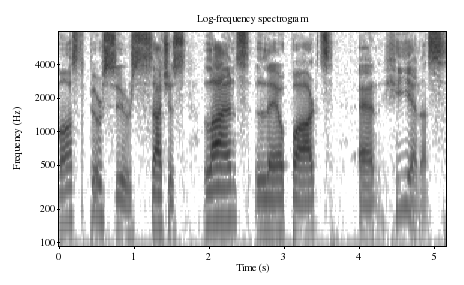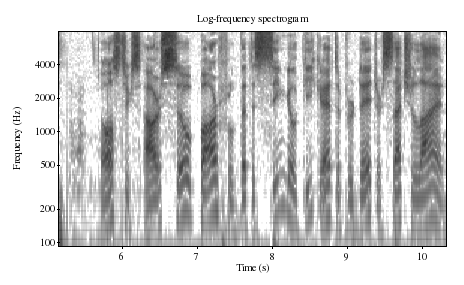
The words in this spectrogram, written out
most pursuers such as lions, leopards and hyenas. Ostriches are so powerful that a single kick at a predator such a lion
